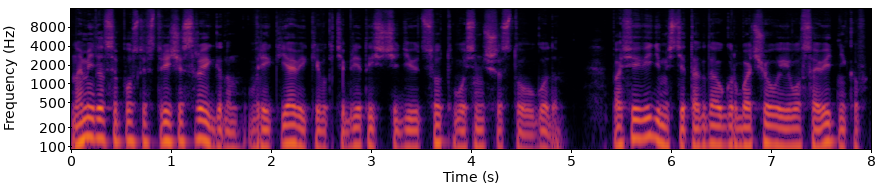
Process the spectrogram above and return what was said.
наметился после встречи с Рейганом в Рейкьявике в октябре 1986 года. По всей видимости, тогда у Горбачева и его советников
